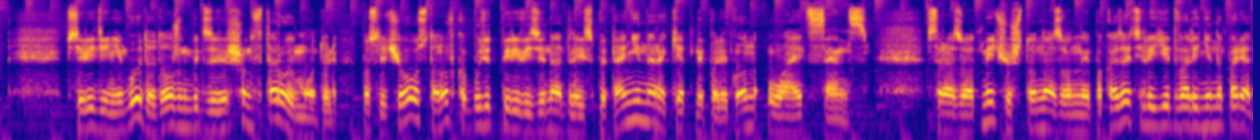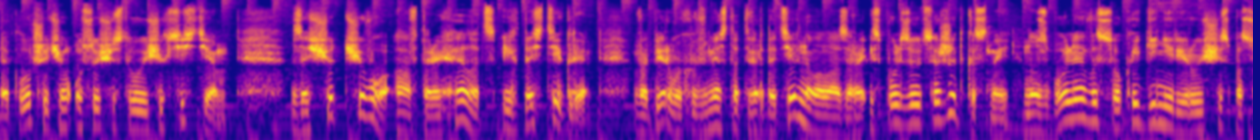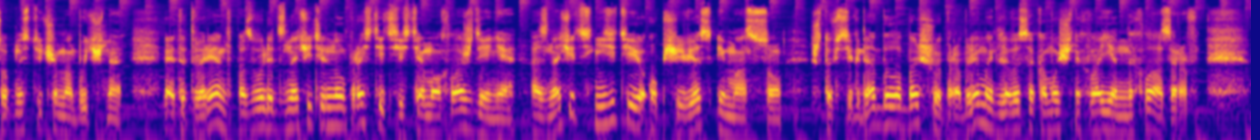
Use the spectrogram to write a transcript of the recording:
В середине года должен быть завершен второй модуль, после чего установка будет перевезена для испытаний на ракетный полигон White Sands. Сразу отмечу, что названные показатели едва ли не на порядок лучше, чем у существующих систем. За счет чего авторы Hellets их достигли? Во-первых, вместо твердотельного лазера используется жидкостный, но с более высокой генерирующей способностью, чем обычно. Этот вариант позволит значительно упростить систему охлаждения, а значит снизить ее общий вес и массу, что всегда было большой проблемой для высокомощных военных лазеров.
